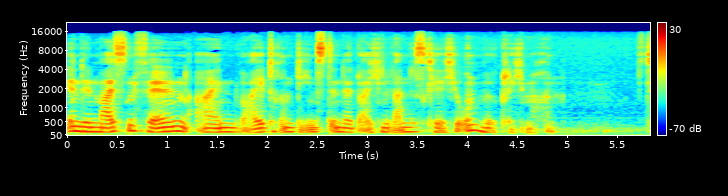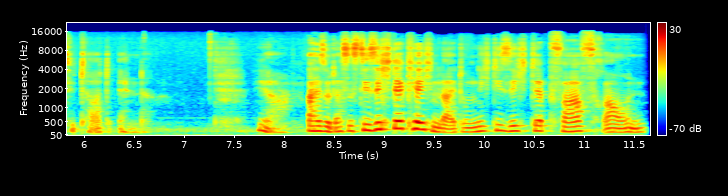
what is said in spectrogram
in den meisten Fällen einen weiteren Dienst in der gleichen Landeskirche unmöglich machen. Zitat Ende. Ja, also das ist die Sicht der Kirchenleitung, nicht die Sicht der Pfarrfrauen.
